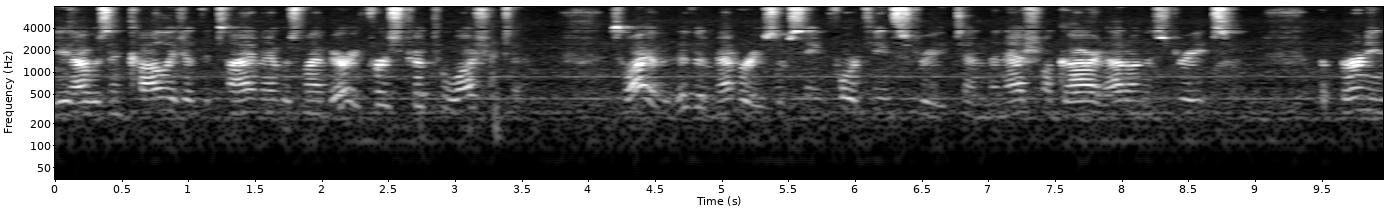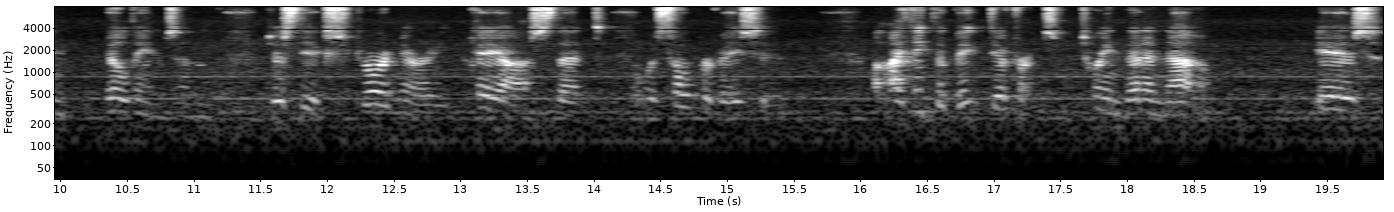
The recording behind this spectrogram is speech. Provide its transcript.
Yeah, I was in college at the time, and it was my very first trip to Washington. So I have vivid memories of seeing 14th Street and the National Guard out on the streets, and the burning buildings, and just the extraordinary chaos that was so pervasive. I think the big difference between then and now is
